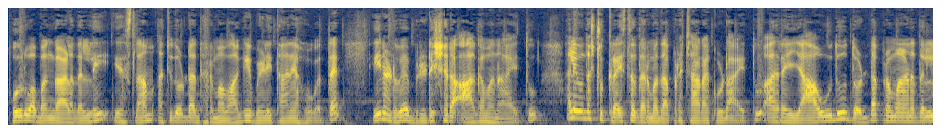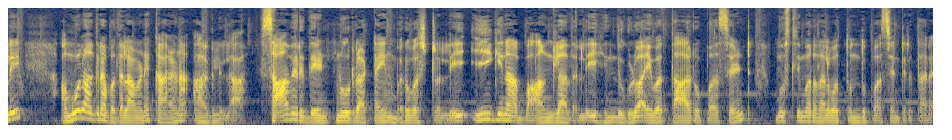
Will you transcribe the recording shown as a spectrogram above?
ಪೂರ್ವ ಬಂಗಾಳದಲ್ಲಿ ಇಸ್ಲಾಂ ಅತಿದೊಡ್ಡ ಧರ್ಮವಾಗಿ ಬೆಳಿತಾನೆ ಹೋಗುತ್ತೆ. ಈ ನಡುವೆ ಬ್ರಿಟಿಷರ ಆಗಮನ ಆಯಿತು. ಅಲ್ಲಿ ಒಂದಷ್ಟು ಕ್ರೈಸ್ತ ಧರ್ಮದ ಪ್ರಚಾರ ಕೂಡ ಆಯಿತು. ಆದರೆ ಯಾವುದೂ ದೊಡ್ಡ ಪ್ರಮಾಣದಲ್ಲಿ ಅಮೂಲಾಗ್ರ ಬದಲಾವಣೆ ಕಾರಣ ಆಗಲಿಲ್ಲ. ಸಾವಿರದ ಎಂಟುನೂರ ಟೈಮ್ ಬರುವಷ್ಟರಲ್ಲಿ ಈಗಿನ ಬಾಂಗ್ಲಾದಲ್ಲಿ ಹಿಂದೂಗಳು ಐವತ್ತಾರು ಪರ್ಸೆಂಟ್, ಮುಸ್ಲಿಮರು ನಲವತ್ತೊಂದು ಪರ್ಸೆಂಟ್ ಇರ್ತಾರೆ.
